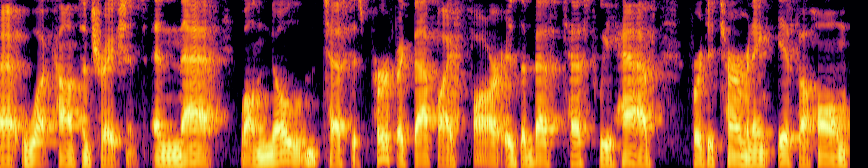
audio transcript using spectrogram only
at what concentrations. And that, while no test is perfect, that by far is the best test we have for determining if a home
